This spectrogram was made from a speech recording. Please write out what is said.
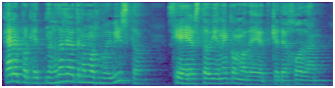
Claro, porque nosotros ya lo tenemos muy visto, que Sí. esto viene como de que te jodan.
